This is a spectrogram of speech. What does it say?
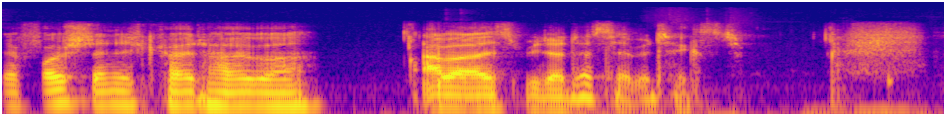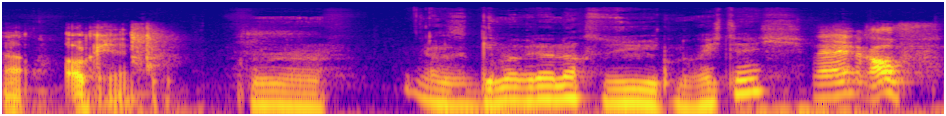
der Vollständigkeit halber. Aber ist wieder derselbe Text. Ja, okay. Also gehen wir wieder nach Süden, richtig? Nein, rauf.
